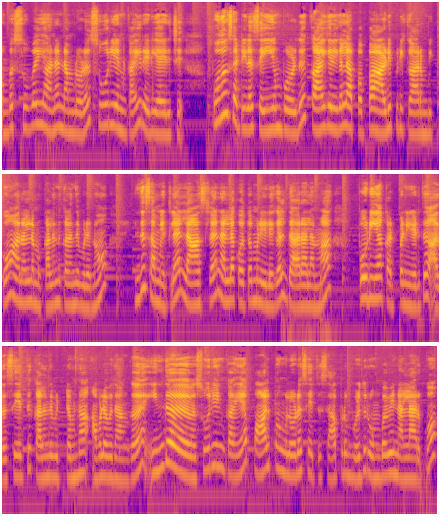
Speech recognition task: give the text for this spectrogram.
ரொம்ப சுவையான நம்மளோட சூரியன் காய் ரெடி ஆயிடுச்சு புது சட்டியில் செய்யும் பொழுது காய்கறிகள் அப்பப்போ அடிப்பிடிக்க ஆரம்பிக்கும். அதனால் நம்ம கலந்து கலந்து விடணும். இந்த சமயத்தில் லாஸ்ட்டில் நல்ல கொத்தமல்லி இலைகள் தாராளமாக பொடியாக கட் பண்ணி எடுத்து அதை சேர்த்து கலந்து விட்டோம்னா அவ்வளவுதாங்க. இந்த சூரியன்காயை பால் பொங்கலோடு சேர்த்து சாப்பிடும்பொழுது ரொம்பவே நல்லாயிருக்கும்.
